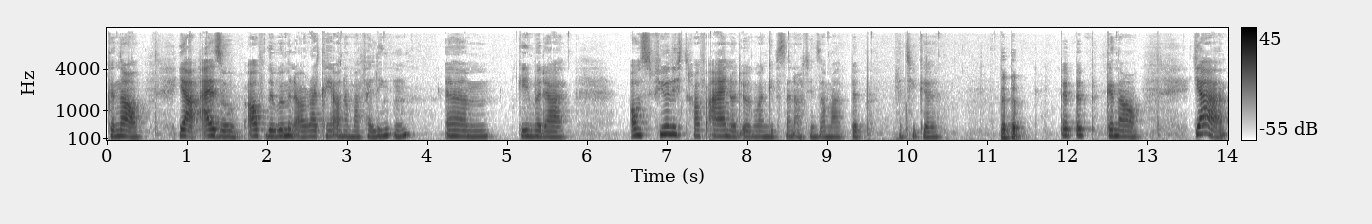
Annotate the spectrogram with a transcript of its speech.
Genau. Ja, also auf The Women Alright kann ich auch nochmal verlinken. Ähm, gehen wir da ausführlich drauf ein und irgendwann gibt es dann auch den Sommer-Bip-Artikel. Bip, bip. Bip, bip, genau. Ja,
